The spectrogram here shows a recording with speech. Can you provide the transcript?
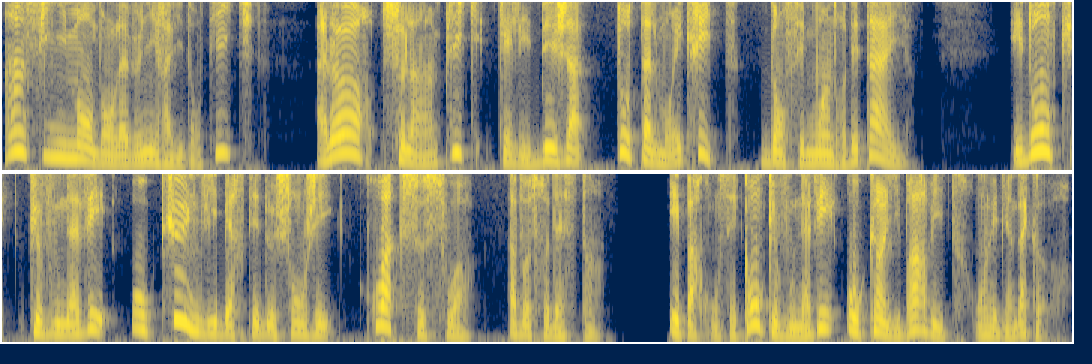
infiniment dans l'avenir à l'identique, alors cela implique qu'elle est déjà totalement écrite dans ses moindres détails. Et donc que vous n'avez aucune liberté de changer quoi que ce soit votre destin. Et par conséquent que vous n'avez aucun libre arbitre, on est bien d'accord.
